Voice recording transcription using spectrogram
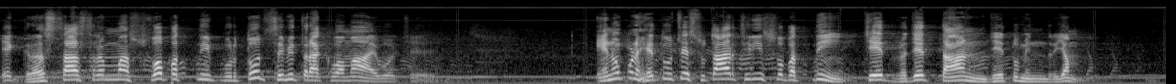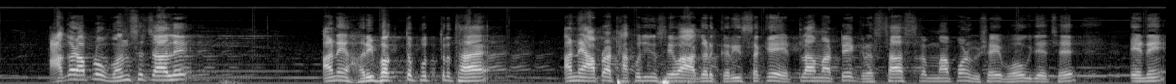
એ ગ્રહસ્થાશ્રમમાં સ્વપત્ની પૂરતો જ સીમિત રાખવામાં આવ્યો છે. એનો પણ હેતુ છે સુતાર્થીની સ્વપત્ની ચેત વ્રજેત તાન જેતુમ ઇન્દ્રિયમ. આગળ આપણો વંશ ચાલે, અને હરિભક્ત પુત્ર થાય, અને આપણા ઠાકોરજીની સેવા આગળ કરી શકે, એટલા માટે ગ્રસ્થાશ્રમમાં પણ વિષય ભોગ જે છે, એને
